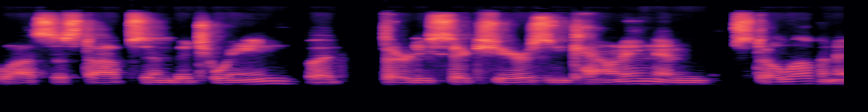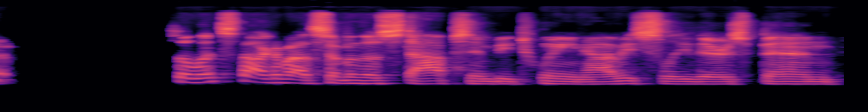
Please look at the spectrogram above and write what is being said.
Lots of stops in between, but 36 years and counting, and still loving it. So let's talk about some of those stops in between. Obviously, there's been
